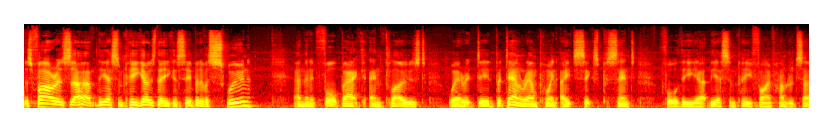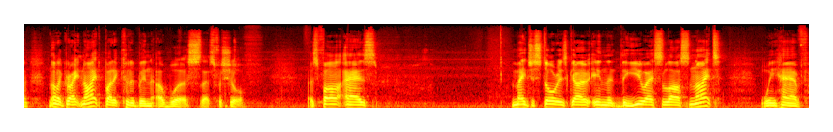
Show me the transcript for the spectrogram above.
As far as uh, the S&P goes, there you can see a bit of a swoon, and then it fought back and closed where it did, but down around 0.86% for the uh, the S&P 500. So not a great night, but it could have been a worse, that's for sure. As far as major stories go in the, the US last night, we have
